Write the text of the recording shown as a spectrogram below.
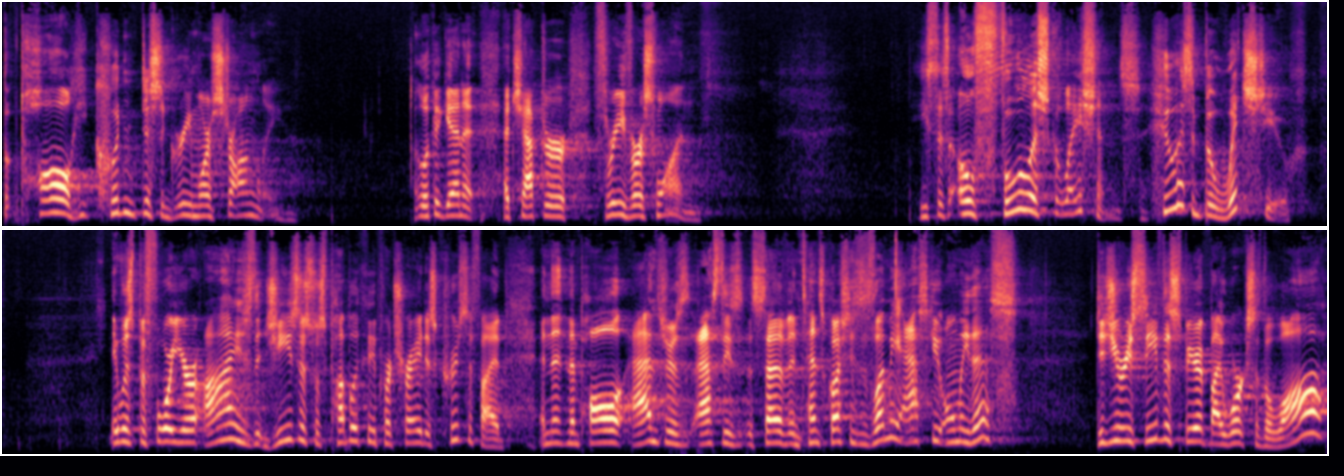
But Paul, he couldn't disagree more strongly. Look again at, at chapter 3, verse 1. He says, Oh, foolish Galatians, who has bewitched you? It was before your eyes that Jesus was publicly portrayed as crucified. And then, then Paul answers, asks these set of intense questions. He says, Let me ask you only this Did you receive the Spirit by works of the law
